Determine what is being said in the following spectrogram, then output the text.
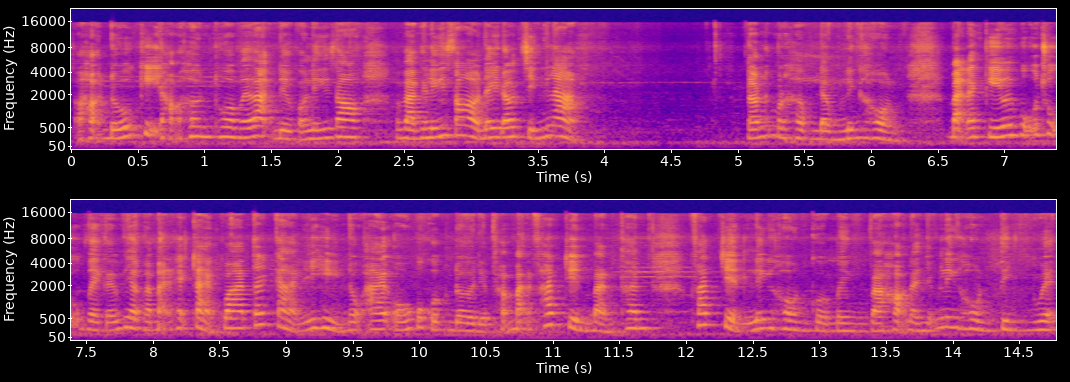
họ đố kỵ, họ hơn thua với bạn đều có lý do. Và cái lý do ở đây đó chính là đó là một hợp đồng linh hồn. Bạn đã ký với vũ trụ về cái việc là bạn hãy trải qua tất cả những hỉ nộ ai ố của cuộc đời để bạn phát triển bản thân, phát triển linh hồn của mình và họ là những linh hồn tình nguyện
